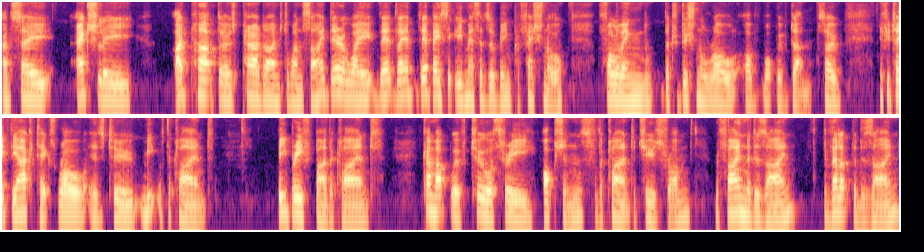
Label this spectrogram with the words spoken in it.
I'd say actually I'd park those paradigms to one side. They're a way, they're, they're, they're basically methods of being professional following the, traditional role of what we've done. So if you take the architect's role is to meet with the client, be briefed by the client, come up with two or three options for the client to choose from, refine the design, develop the design,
